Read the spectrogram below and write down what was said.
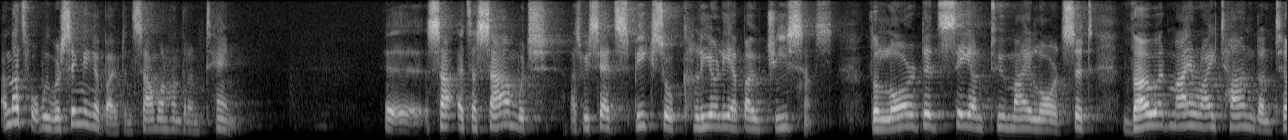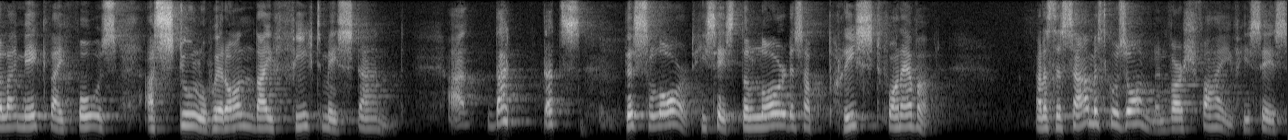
And that's what we were singing about in Psalm 110. Uh, it's a psalm which, as we said, speaks so clearly about Jesus. The Lord did say unto my Lord, Sit thou at my right hand until I make thy foes a stool whereon thy feet may stand. And that, that's this Lord. He says, The Lord is a priest forever. And as the psalmist goes on in verse 5, he says,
